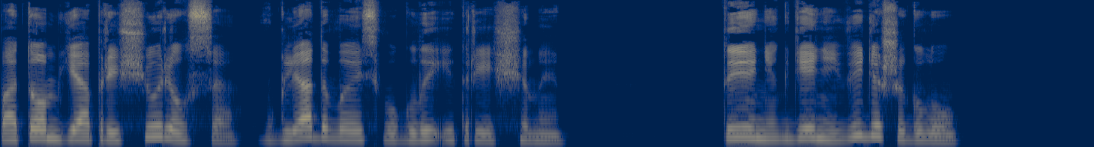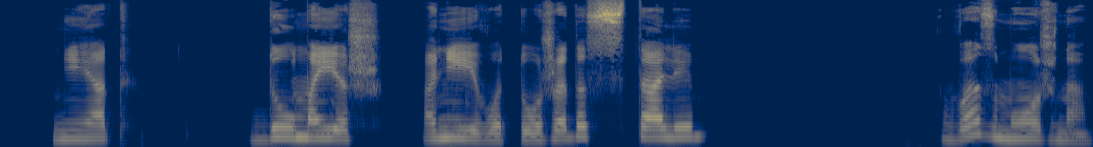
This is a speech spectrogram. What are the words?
Потом я прищурился, вглядываясь в углы и трещины. «Ты нигде не видишь иглу?» «Нет». «Думаешь, они его тоже достали?» «Возможно.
